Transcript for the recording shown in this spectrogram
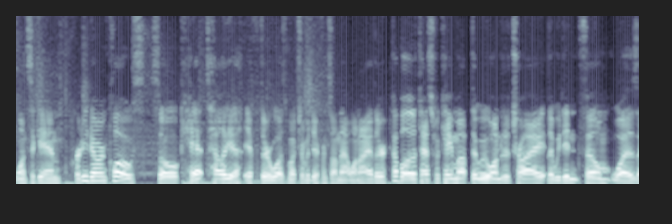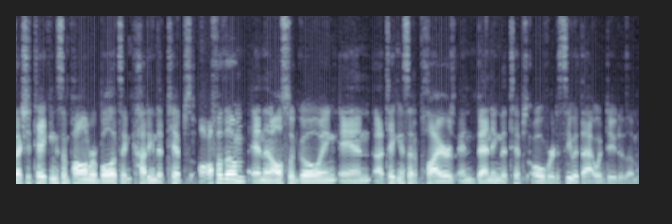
once again, pretty darn close. So can't tell you if there was much of a difference on that one either. A couple other tests we came up that we wanted to try that we didn't film was actually taking some polymer bullets and cutting the tips off of them. And then also going and uh, taking a set of pliers and bending the tips over to see what that would do to them.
